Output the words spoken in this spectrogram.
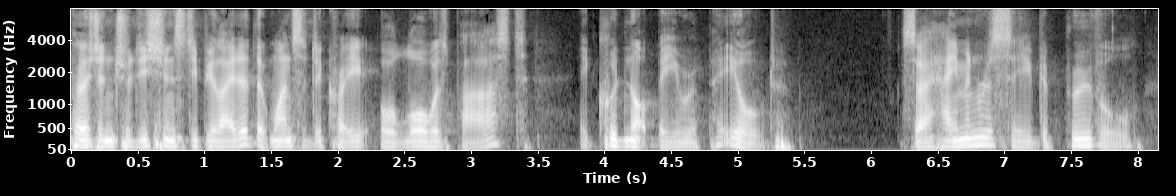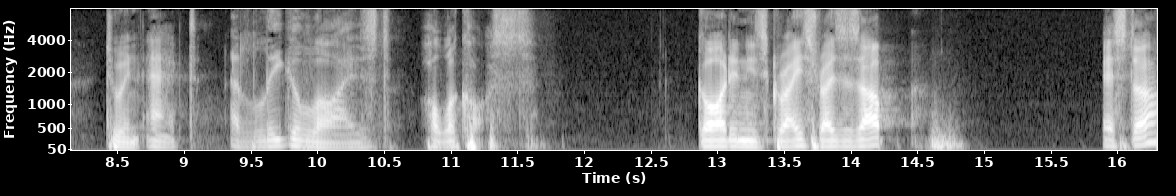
Persian tradition stipulated that once a decree or law was passed, it could not be repealed. So Haman received approval to enact a legalized Holocaust. God, in His grace, raises up Esther,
